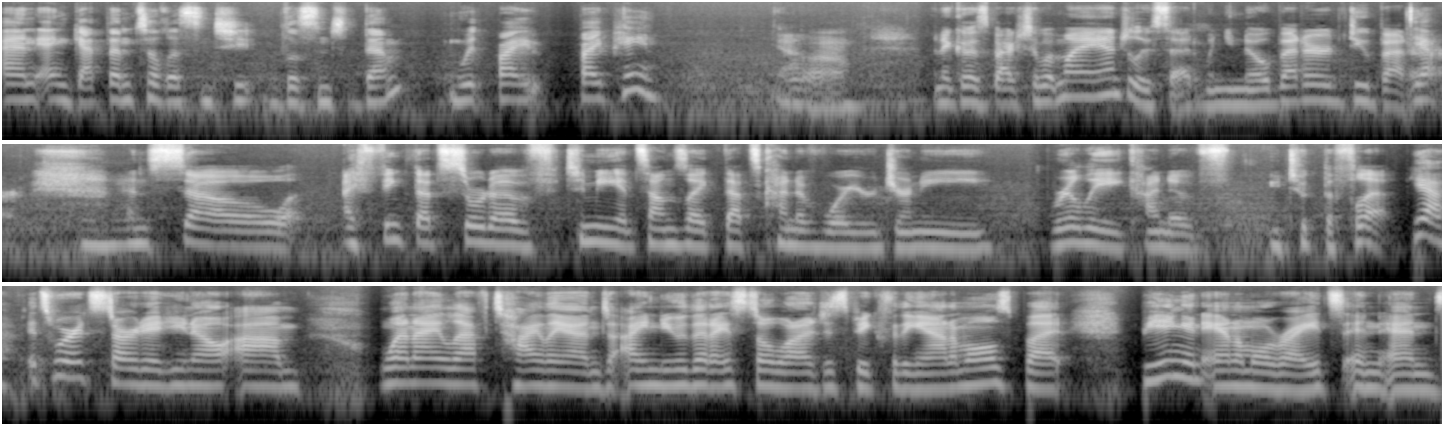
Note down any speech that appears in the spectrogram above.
and and get them to listen to listen to them with by by pain. Yeah. Wow. And it goes back to what Maya Angelou said when you know better, do better. Yep. Mm-hmm. And so I think that's sort of, to me, it sounds like that's kind of where your journey really kind of, you took the flip. Yeah, it's where it started. You know, um, when I left Thailand, I knew that I still wanted to speak for the animals, but being in animal rights and and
